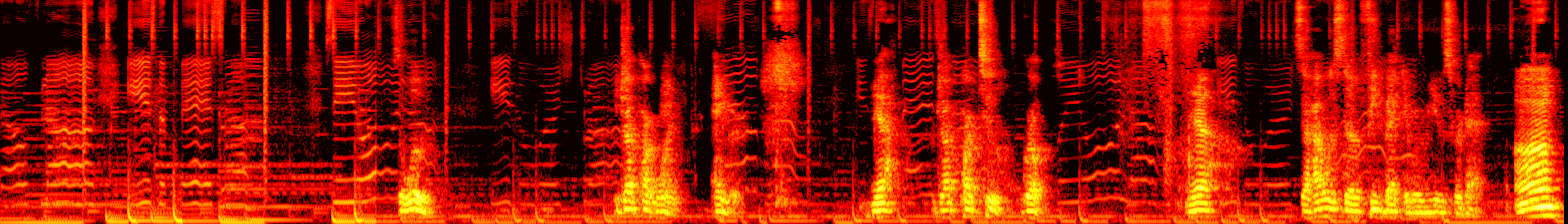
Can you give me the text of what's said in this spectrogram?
Self-love is the best love. So, William, is the worst drug. you dropped part one, anger. Yeah, You dropped part two, growth. Yeah. So, how was the feedback and reviews for that? Um,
